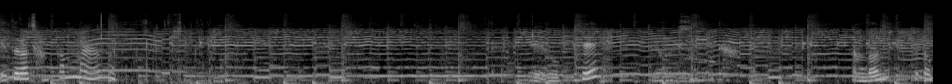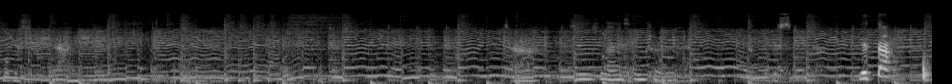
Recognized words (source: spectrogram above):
얘들아 잠깐만 이렇게 되어 있습니다. 한번 뜯어보겠습니다. 한 생선을 주보겠습니다. 얘딱!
